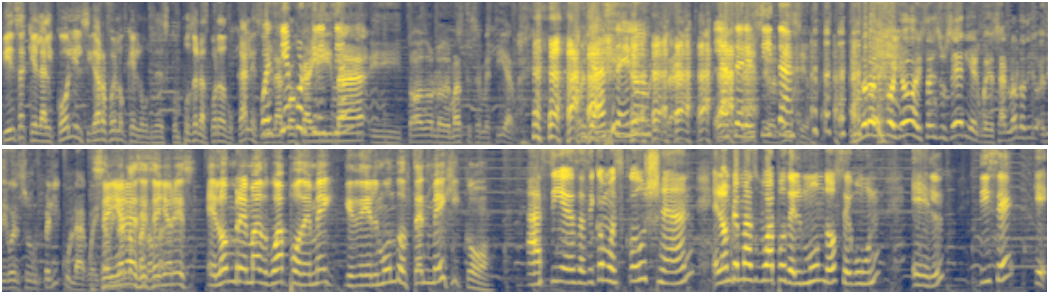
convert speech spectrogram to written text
piensa que el alcohol y el cigarro fue lo que lo descompuso las cuerdas vocales. Pues Y la bien por cocaína y todo lo demás que se metía, güey. Ya sé, ¿no? güey, o sea, La cerecita. vicio, el vicio. Y no lo digo yo, está en su serie, güey. O sea, no lo digo, digo en su película, güey. Señoras y señores, el hombre más guapo de Me- del mundo está en México. Así es, así como escuchan, el hombre más guapo del mundo, según, él dice que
